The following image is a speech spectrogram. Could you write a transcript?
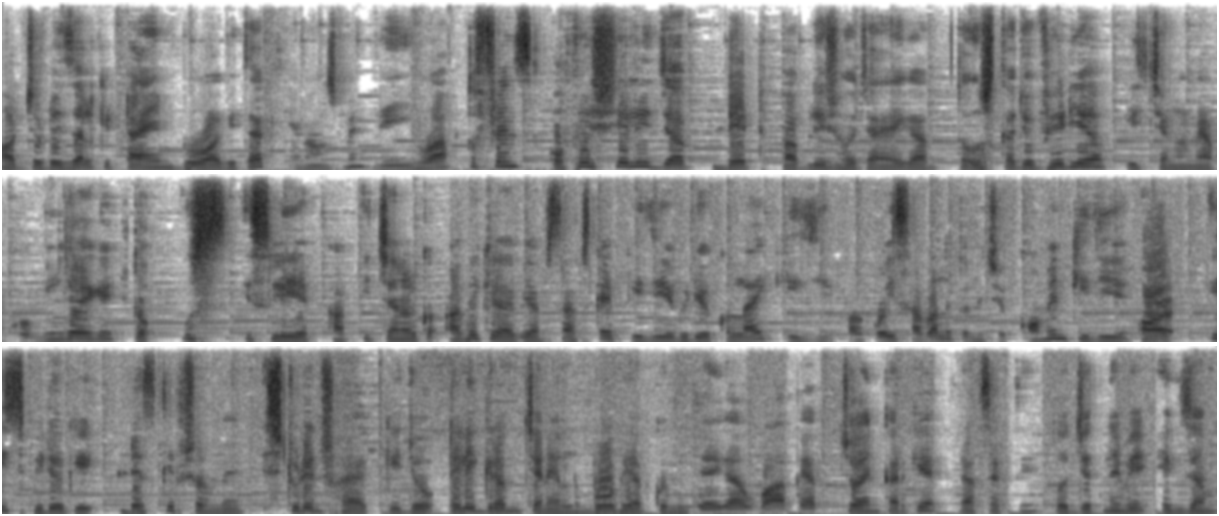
और जो रिज़ल्ट की टाइम वो अभी तक अनाउंसमेंट नहीं हुआ। तो फ्रेंड्स ऑफिशियली जब डेट पब्लिश हो जाएगा तो उसका जो वीडियो इस चैनल में आपको मिल जाएगी। तो उस, इसलिए आप इस चैनल को अभी के अभी आप सब्सक्राइब कीजिए वीडियो को लाइक कीजिए, और कोई सवाल है तो नीचे कमेंट कीजिए। और इस वीडियो की डिस्क्रिप्शन में स्टूडेंट सहायक की जो टेलीग्राम चैनल वो भी आपको मिल जाएगा। वहाँ पे आप ज्वाइन करके रख सकते हैं। तो जितने भी एग्ज़ाम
